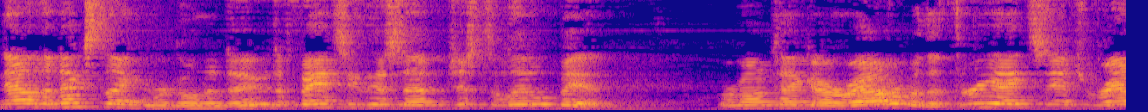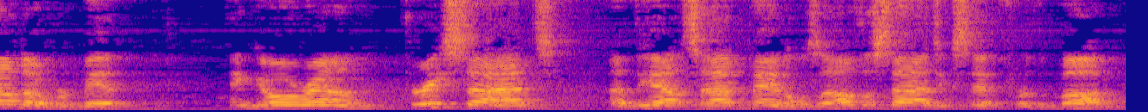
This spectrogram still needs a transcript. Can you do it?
Now the next thing we're going to do to fancy this up just a little bit, we're going to take our router with a 3 8 inch roundover bit and go around three sides of the outside panels, all the sides except for the bottom.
